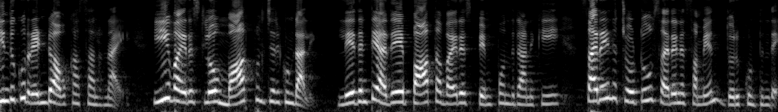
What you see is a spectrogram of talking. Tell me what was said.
ఇందుకు రెండు అవకాశాలున్నాయి. ఈ వైరస్లో మార్పులు జరిగి ఉండాలి లేదంటే అదే పాత వైరస్ పెంపొందడానికి సరైన చోటు సరైన సమయం దొరుకుంటుంది.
